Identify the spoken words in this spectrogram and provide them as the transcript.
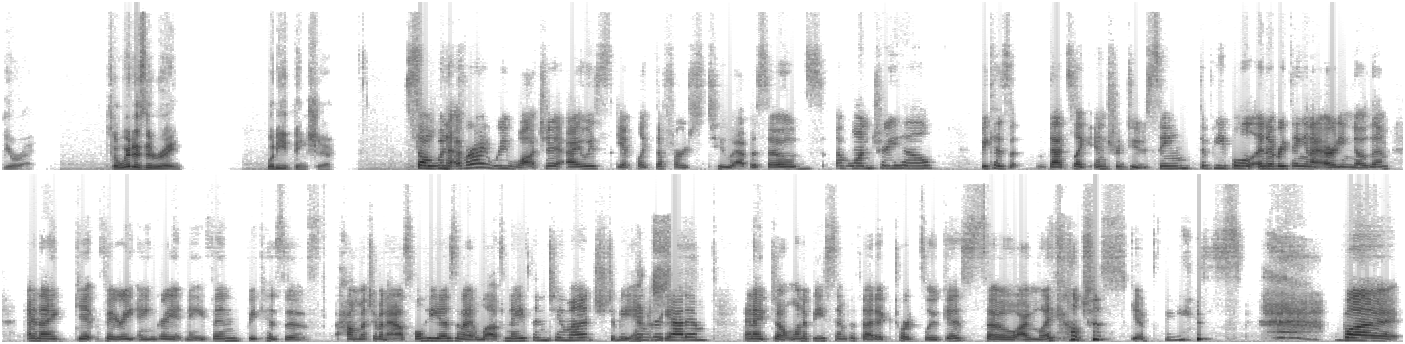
you're right. So where does it rank? What do you think, Cher? So whenever I rewatch it, I always skip like the first two episodes of One Tree Hill because that's like introducing the people and everything and I already know them and I get very angry at Nathan because of how much of an asshole he is and I love Nathan too much to be yes. angry at him and I don't want to be sympathetic towards Lucas, so I'm like I'll just skip these. but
